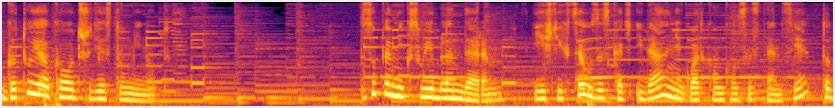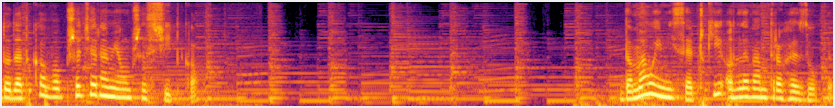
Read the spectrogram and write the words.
Gotuję około 30 minut. Zupę miksuję blenderem. Jeśli chcę uzyskać idealnie gładką konsystencję, to dodatkowo przecieram ją przez sitko. Do małej miseczki odlewam trochę zupy.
